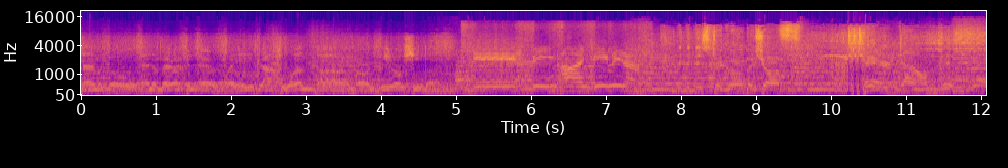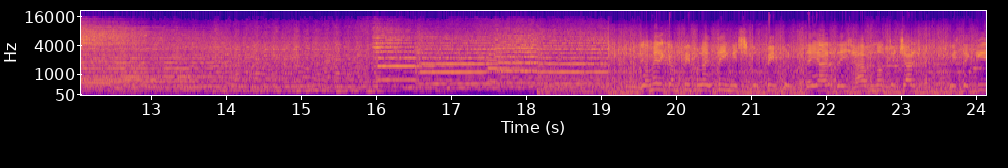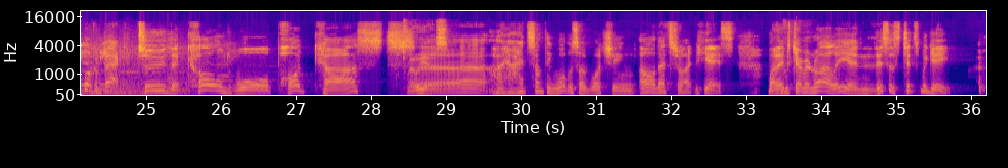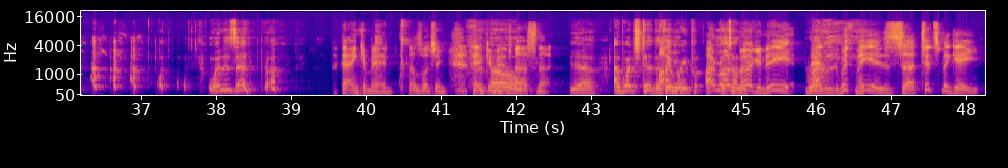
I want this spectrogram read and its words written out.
time ago, an American airplane dropped one bomb on Hiroshima. Ich bin ein Berliner. Mr. Gorbachev, tear down this. American people, I think, is good people. They are. They have not to charge with the guilty. Welcome back to the Cold War podcast. Oh, yes. Uh, I I had something. What was I watching? Oh, that's right. Yes. My name's Cameron Reilly, and this is Tits McGee, What is that from? Anchorman. I was watching Anchorman Oh. last night. Yeah, I watched uh, the thing I'm, where he put, I'm Ron on the- Burgundy, Right. and with me is uh, Tits McGee.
